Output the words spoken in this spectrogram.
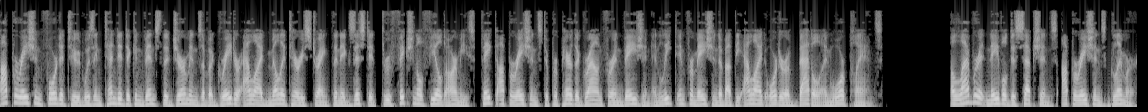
Operation Fortitude was intended to convince the Germans of a greater Allied military strength than existed, through fictional field armies, faked operations to prepare the ground for invasion and leaked information about the Allied order of battle and war plans. Elaborate naval deceptions Operations Glimmer,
